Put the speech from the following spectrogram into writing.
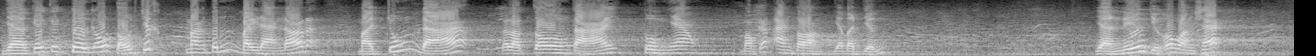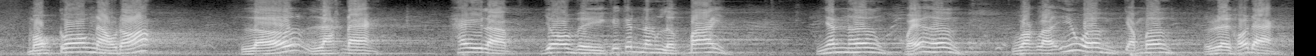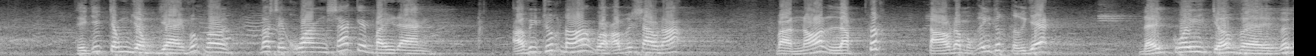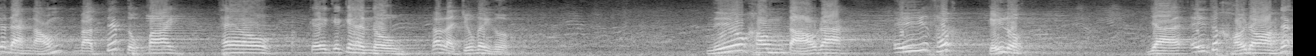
Nhờ cái cái cơ cấu tổ chức mang tính bầy đàn đó đó mà chúng đã, gọi là, tồn tại cùng nhau một cách an toàn và bền vững. Và nếu chịu có quan sát, một con nào đó lỡ lạc đàn hay là do vì cái cái năng lực bay nhanh hơn, khỏe hơn hoặc là yếu hơn, chậm hơn, rời khỏi đàn thì chỉ trong vòng vài phút thôi, nó sẽ quan sát cái bầy đàn ở phía trước nó hoặc ở phía sau nó và nó lập tức tạo ra một ý thức tự giác để quay trở về với cái đàn ngỗng và tiếp tục bay theo cái cái cái hình thù, đó là chữ vây ngược. Nếu không tạo ra ý thức kỷ luật và ý thức hội đoàn đó,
